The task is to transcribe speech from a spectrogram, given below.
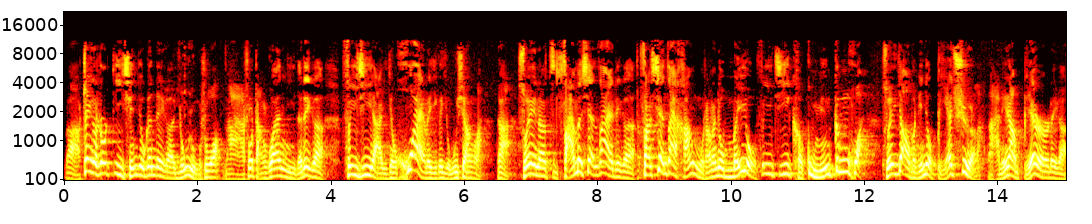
啊！这个时候，地勤就跟这个游泳说：“啊，说长官，你的这个飞机啊，已经坏了一个油箱了啊！所以呢，咱们现在这个咱现在航母上呢就没有飞机可供您更换，所以要不您就别去了啊！您让别人这个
